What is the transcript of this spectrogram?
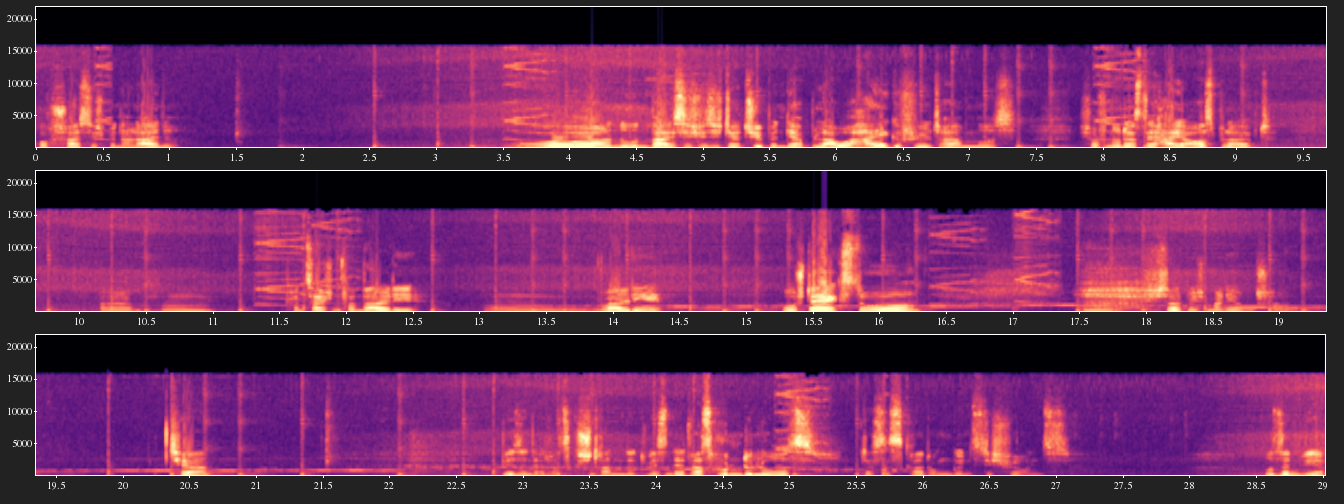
Oh, scheiße, ich bin alleine. Oh, nun weiß ich, wie sich der Typ in der blaue Hai gefühlt haben muss. Ich hoffe nur, dass der Hai ausbleibt. Ähm, hm. Kein Zeichen von Waldi. Hm, Waldi? Wo steckst du? Ich sollte mich mal hier umschauen. Tja. Wir sind etwas gestrandet. Wir sind etwas hundelos. Das ist gerade ungünstig für uns. Wo sind wir?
